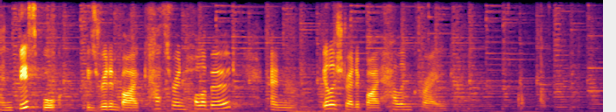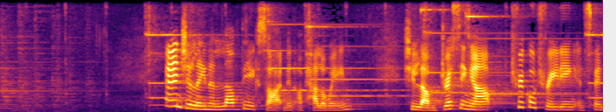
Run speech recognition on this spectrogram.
And this book is written by Katharine Holabird and illustrated by Helen Craig. Angelina loved the excitement of Halloween. She loved dressing up, trick-or-treating and spent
